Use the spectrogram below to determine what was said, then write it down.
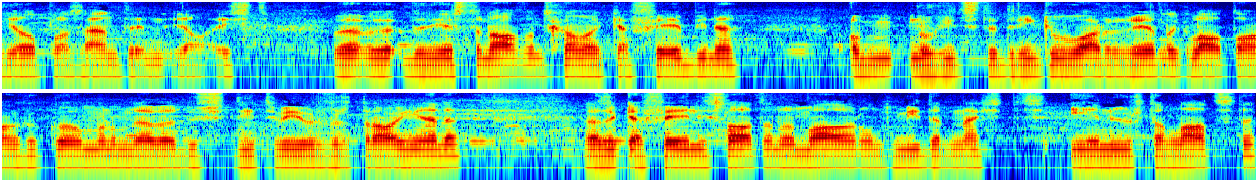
heel plezant. En ja, echt, we, de eerste avond gaan we een café binnen om nog iets te drinken. We waren redelijk laat aangekomen, omdat we dus die twee uur vertraging hadden. Dat is een café, die sluiten normaal rond middernacht, één uur ten laatste.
